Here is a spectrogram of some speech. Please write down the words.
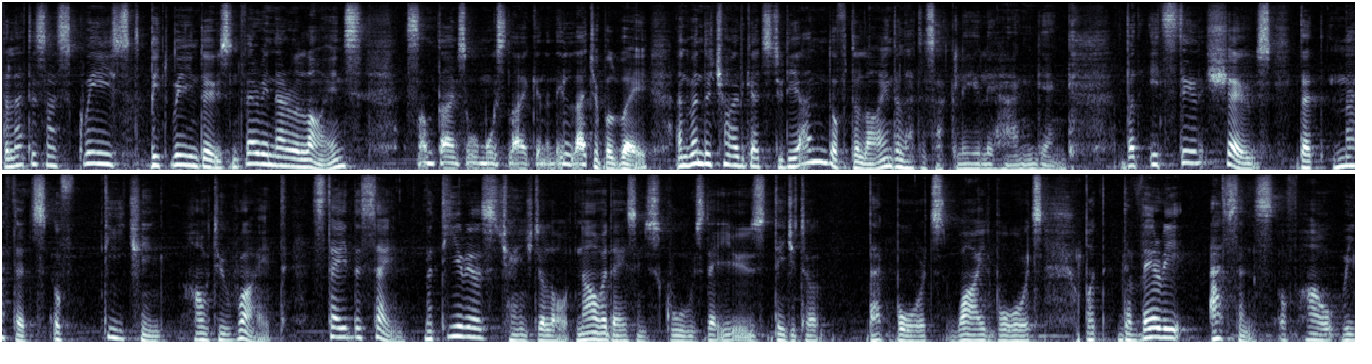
the letters are squeezed between those very narrow lines, sometimes almost like in an illegible way. And when the child gets to the end of the line, the letters are clearly hanging. But it still shows that methods of teaching how to write stayed the same. Materials changed a lot. Nowadays in schools they use digital backboards, whiteboards, but the very essence of how we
